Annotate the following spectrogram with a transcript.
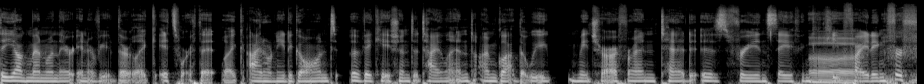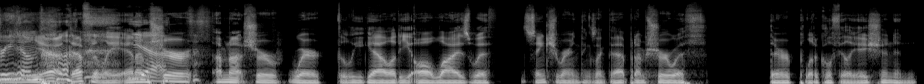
the young men, when they're interviewed, they're like, it's worth it. Like, I don't need to go on t- a vacation to Thailand. I'm glad that we made sure our friend Ted is free and safe and can keep Uh, fighting for freedom. Yeah, definitely. And Yeah. I'm sure I'm not sure where the legality all lies with sanctuary and things like that, but I'm sure with their political affiliation and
